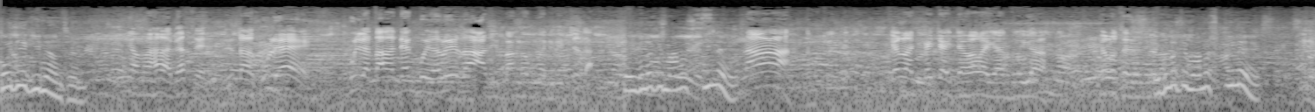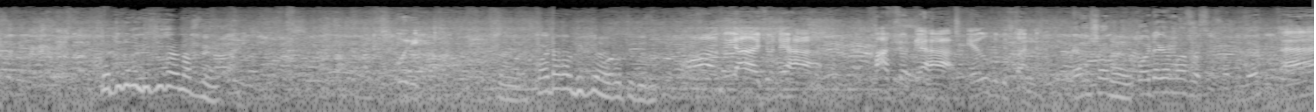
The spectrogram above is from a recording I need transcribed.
কই দিয়ে কিনে আনছেন এই আমার হারা গেছে তারা খুলে খুলে তারা দেখবো যাবে না আর এই বাঙ্গা মুঙ্গা দিচ্ছে না তো এগুলো কি মানুষ কিনে না কেলা খেতে চাইতে ভালো ইয়া দইয়া চলো স্যার এগুলো কি মানুষ কিনে প্রতিদিন বিক্রি করেন আপনি করি তাই কয় টাকার বিক্রি হয় প্রতিদিন ও দুই আড়াইশো টাকা পাঁচশো টাকা এরকম কিছু না এমন সব। কয় টাকার মাছ আছে হ্যাঁ?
